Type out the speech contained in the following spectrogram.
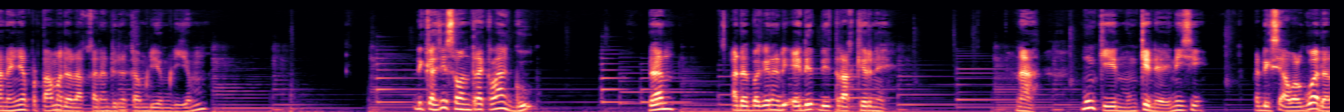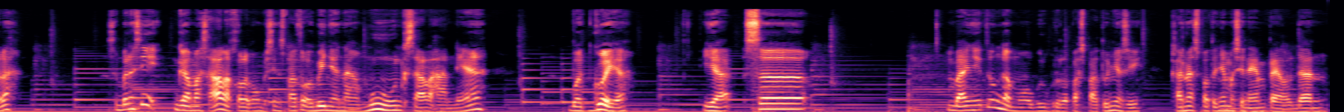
Anehnya pertama adalah karena direkam diem-diem dikasih soundtrack lagu dan ada bagian yang diedit di terakhirnya. Nah, mungkin mungkin ya ini sih prediksi awal gue adalah sebenarnya sih nggak masalah kalau mau bersihin sepatu OB-nya, namun kesalahannya buat gue ya, ya se mbaknya itu nggak mau buru-buru lepas sepatunya sih, karena sepatunya masih nempel dan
